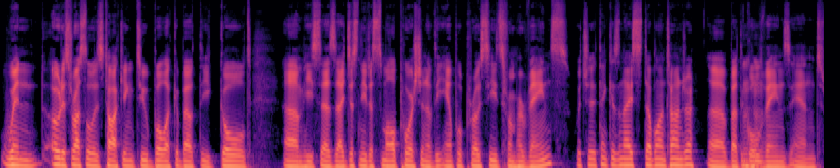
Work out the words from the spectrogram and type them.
when Otis Russell is talking to Bullock about the gold, um, he says, "I just need a small portion of the ample proceeds from her veins," which I think is a nice double entendre uh, about the gold Mhm. veins and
